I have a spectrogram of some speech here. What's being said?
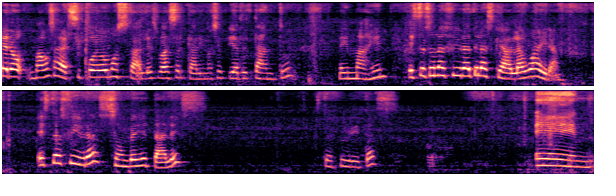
pero vamos a ver si puedo mostrarles, voy a acercar y no se pierde tanto la imagen. Estas son las fibras de las que habla Guaira. Estas fibras son vegetales estas fibritas. Em,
